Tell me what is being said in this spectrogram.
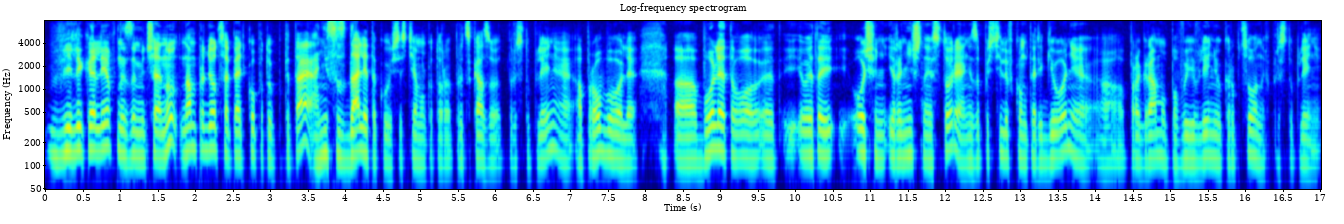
Великолепный, замечательный. Ну, нам придется опять к опыту Китая. Они создали такую систему, которая предсказывает преступления, опробовали. А, более того, это очень ироничная история. Они запустили в каком-то регионе а, программу по выявлению коррупционных преступлений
